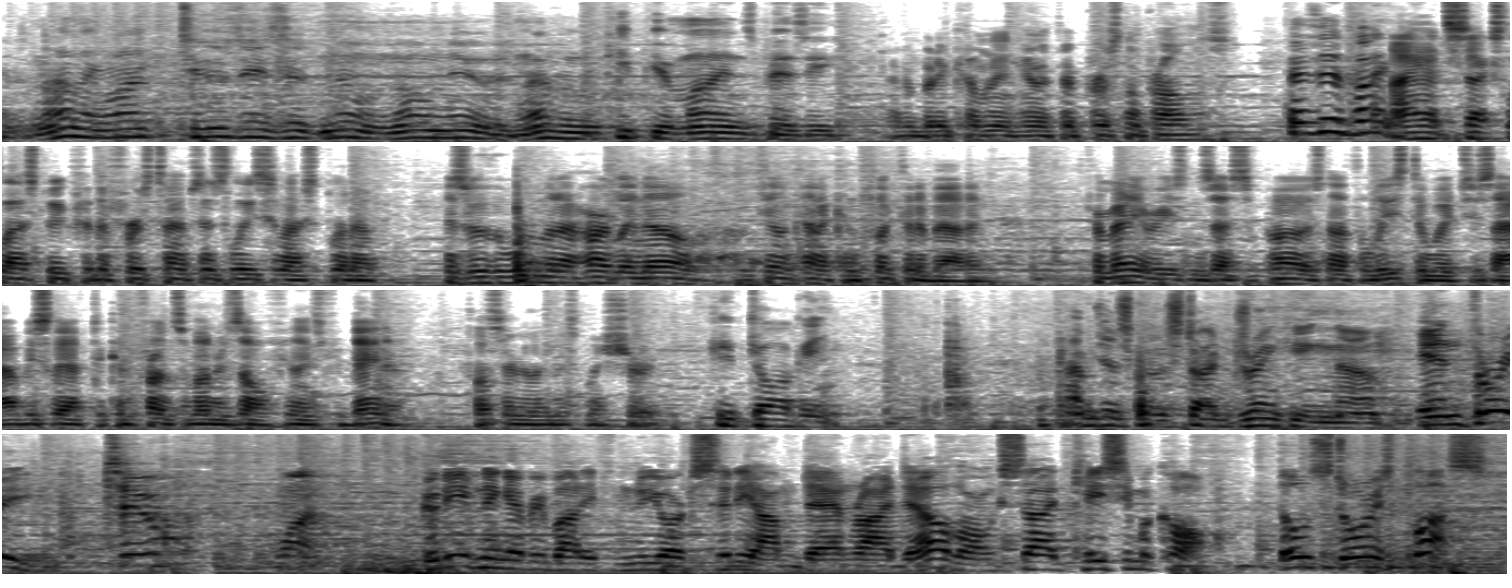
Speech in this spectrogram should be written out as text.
There's nothing like Tuesdays at noon. No news. Nothing to keep your minds busy. Everybody coming in here with their personal problems. As if I. I had sex last week for the first time since Lisa and I split up. It's with a woman I hardly know. I'm feeling kind of conflicted about it. For many reasons, I suppose, not the least of which is I obviously have to confront some unresolved feelings for Dana. Plus, I really miss my shirt. Keep talking. I'm just gonna start drinking now. In three, two, one. Good evening, everybody from New York City. I'm Dan Rydell alongside Casey McCall. Those stories plus.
